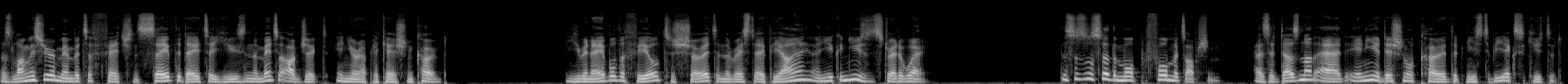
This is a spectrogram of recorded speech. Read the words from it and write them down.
as long as you remember to fetch and save the data using the meta object in your application code. You enable the field to show it in the REST API, and you can use it straight away. This is also the more performance option, as it does not add any additional code that needs to be executed.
